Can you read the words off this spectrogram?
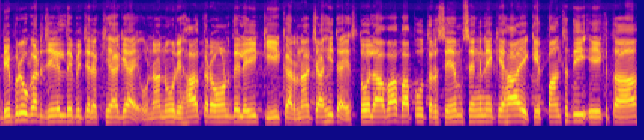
ਡਿਬਰੂਗੜ੍ਹ ਜੇਲ੍ਹ ਦੇ ਵਿੱਚ ਰੱਖਿਆ ਗਿਆ ਹੈ, ਉਹਨਾਂ ਨੂੰ ਰਿਹਾ ਕਰਾਉਣ ਦੇ ਲਈ ਕੀ ਕਰਨਾ ਚਾਹੀਦਾ ਇਸ ਤੋਂ ਇਲਾਵਾ ਬਾਪੂ ਤਰਸੇਮ ਸਿੰਘ ਨੇ ਕਿਹਾ ਹੈ ਕਿ ਪੰਥ ਦੀ ਏਕਤਾ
